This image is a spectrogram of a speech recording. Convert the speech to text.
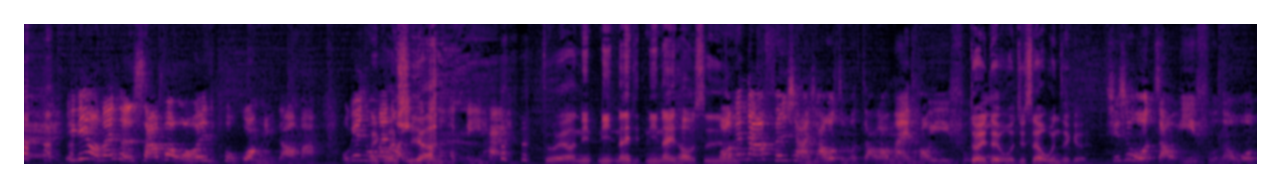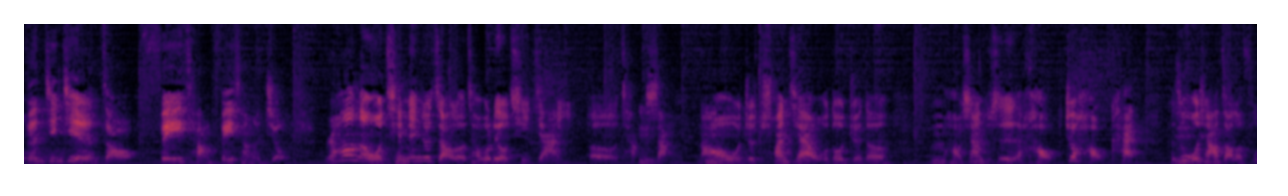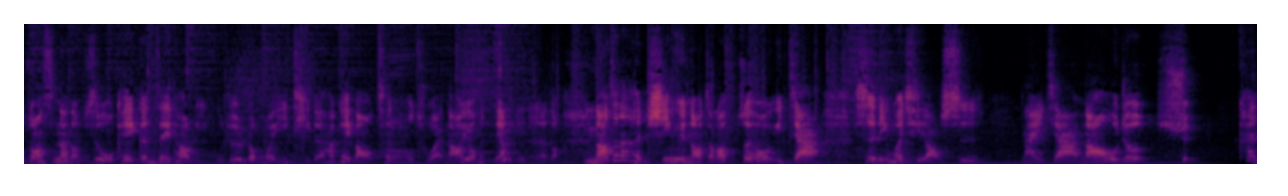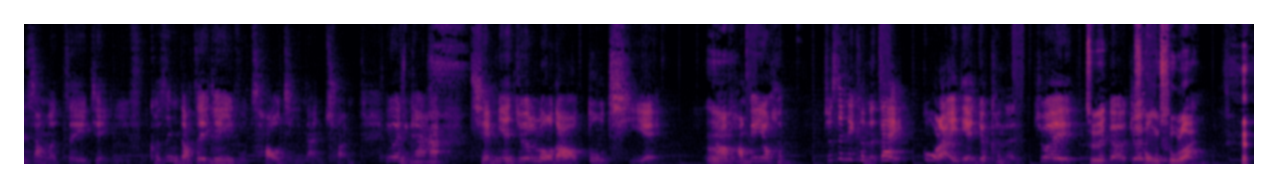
有那层纱，不然我会曝光，你知道吗？我跟你说，那套衣服真的很厉害。对啊，你你那你那一套是？我要跟大家分享一下我怎么找到那一套衣服。对对，我就是要问这个。其实我找衣服呢，我跟经纪人找非常非常的久，然后呢，我前面就找了差不多六七家呃厂商，然后我就穿起来，我都觉得嗯，好像就是好就好看。可是我想要找的服装是那种，就是我可以跟这一套礼服就是融为一体的，它可以帮我衬托出来，然后又很亮点的那种。然后真的很幸运哦，找到最后一家是林慧琪老师那一家，然后我就选看上了这一件衣服。可是你知道这一件衣服超级难穿，因为你看它前面就是露到肚脐耶，然后旁边又很，就是你可能再过来一点，就可能就会那个就会冲出来，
